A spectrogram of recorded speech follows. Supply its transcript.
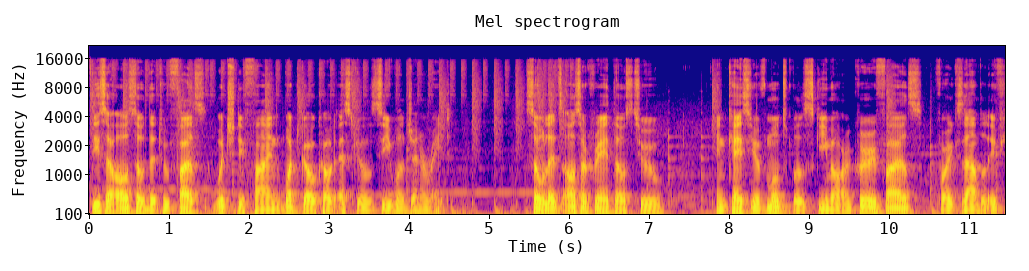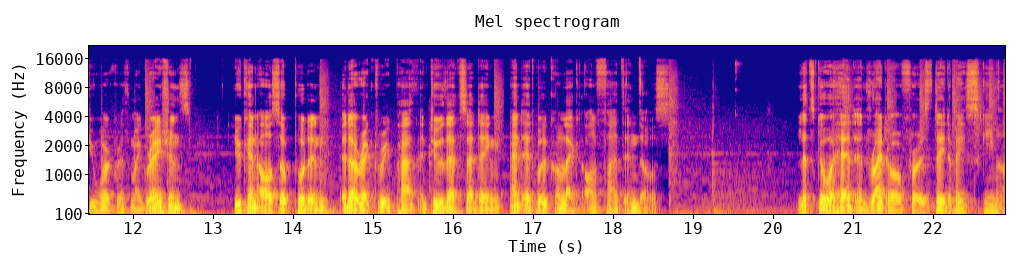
These are also the two files which define what Go code SQLC will generate. So let's also create those two. In case you have multiple schema or query files, for example if you work with migrations, you can also put in a directory path into that setting and it will collect all files in those. Let's go ahead and write our first database schema.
